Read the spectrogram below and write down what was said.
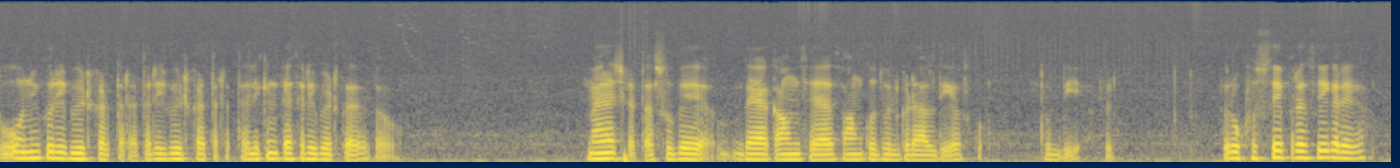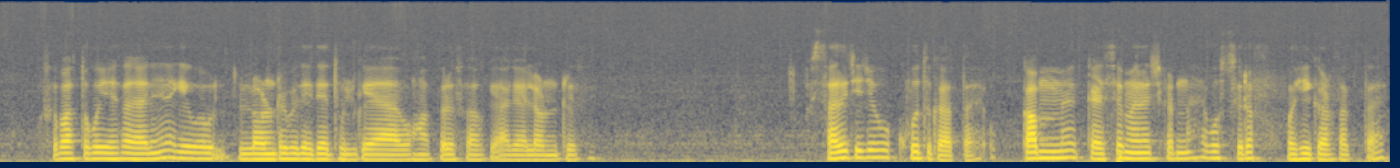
तो उन्हीं को रिपीट करता रहता रिपीट करता रहता लेकिन कैसे रिपीट कर देता वो? मैनेज करता सुबह गया काम से आया, शाम को धुल के डाल दिया उसको, धुल दिया, फिर फिर वो खुद से प्रेस भी करेगा। उसके पास तो कोई ऐसा है नहीं ना कि वो लॉन्ड्री में देते, धुल के आया वहाँ पर उसका आ गया लॉन्ड्री से। सारी चीज़ें वो खुद करता है। कम में कैसे मैनेज करना है, वो सिर्फ़ वही कर सकता है।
